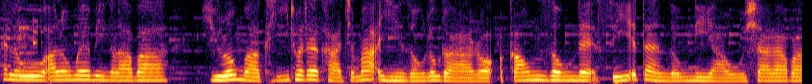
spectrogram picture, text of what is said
ဟယ်လိုအားလုံးပဲမင်္ဂလာပါယူရိုမှာခရီးထွက်တဲ့အခါကျမအရင်ဆုံးလုပ်တာကတော့အကောင်းဆုံးနဲ့ဈေးအတန်ဆုံးနေရာကိုရှာတာပါ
